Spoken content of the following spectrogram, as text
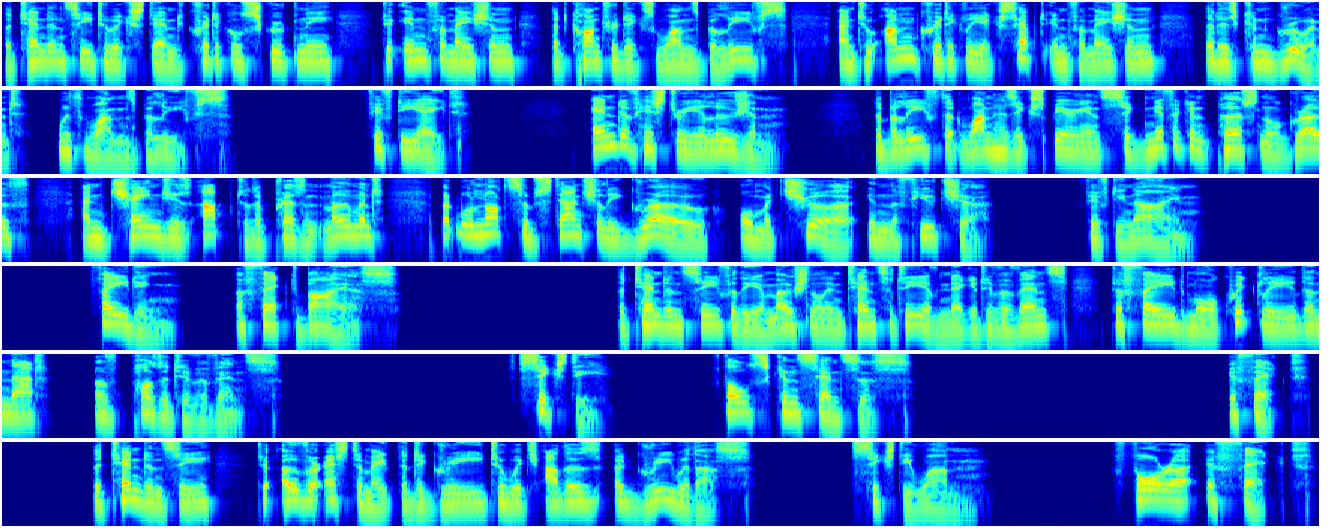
the tendency to extend critical scrutiny to information that contradicts one's beliefs and to uncritically accept information that is congruent with one's beliefs. 58. End of history illusion. The belief that one has experienced significant personal growth and changes up to the present moment, but will not substantially grow or mature in the future. 59. Fading. Affect bias. The tendency for the emotional intensity of negative events to fade more quickly than that of positive events. 60. False consensus. Effect. The tendency to overestimate the degree to which others agree with us. 61. Forer effect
